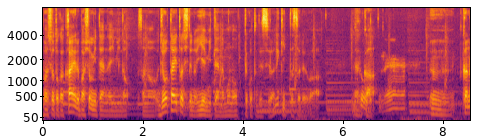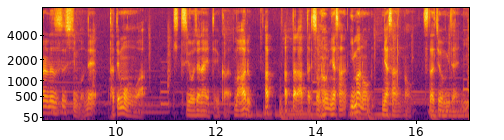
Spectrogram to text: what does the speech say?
場所とか帰る場所みたいな意味のその状態としての家みたいなものってことですよねきっとそれは。なんかそうね。うん、必ずしもね建物は必要じゃないというか、まあ、あるああったらあったりその皆さん今の皆さんのスタジオみたいに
